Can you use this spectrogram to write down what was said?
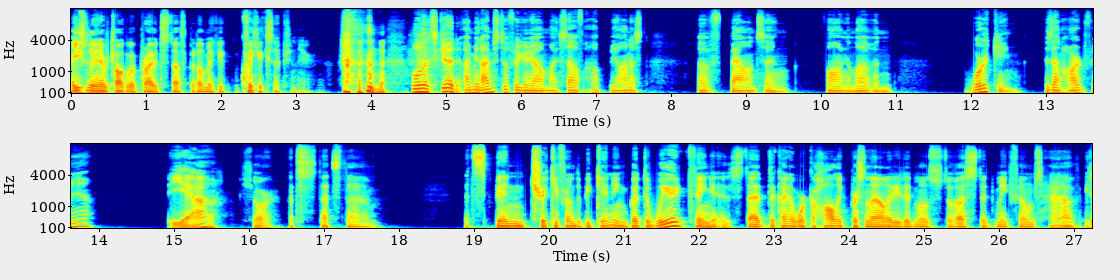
I usually never talk about private stuff, but I'll make a quick exception here. well, that's good. I mean, I'm still figuring out myself. I'll be honest, of balancing falling in love and working. Is that hard for you? Yeah, sure. That's that's the that's been tricky from the beginning. But the weird thing is that the kind of workaholic personality that most of us that make films have, it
